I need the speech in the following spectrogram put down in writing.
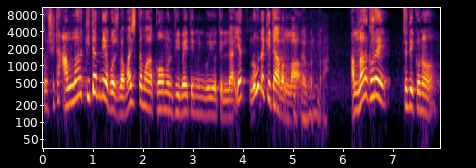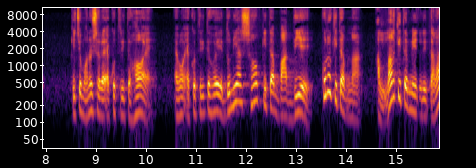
তো সেটা আল্লাহর কিতাব নিয়ে বসবা। মাজতামা কমন ফি বাইতিন মিন বুয়ুতিল্লাহ ইয়াতলুনা কিতাব আল্লাহ আল্লাহর ঘরে যদি কোনো কিছু মানুষেরা একত্রিত হয় এবং একত্রিত হয়ে দুনিয়ার সব কিতাব বাদ দিয়ে কোনো কিতাব না আল্লাহর কিতাব নিয়ে যদি তারা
